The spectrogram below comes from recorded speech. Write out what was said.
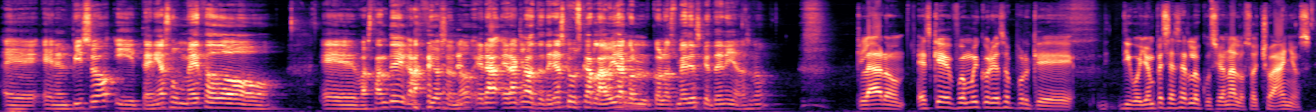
eh, en el piso y tenías un método eh, bastante gracioso, ¿no? Era, era claro, te tenías que buscar la vida con, con los medios que tenías, ¿no? Claro, es que fue muy curioso porque, digo, yo empecé a hacer locución a los ocho años,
